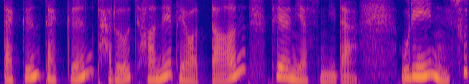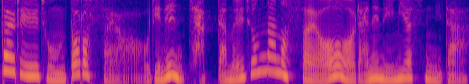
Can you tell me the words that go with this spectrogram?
따끈따끈 바로 전에 배웠던 표현이었습니다. 우린 수다를 좀 떨었어요. 우리는 잡담을 좀 나눴어요. 라는 의미였습니다.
